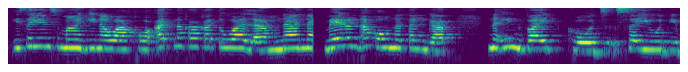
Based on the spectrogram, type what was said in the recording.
isa yun sa mga ginawa ko at nakakatuwa lang na, na meron akong natanggap na invite codes sa UD.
